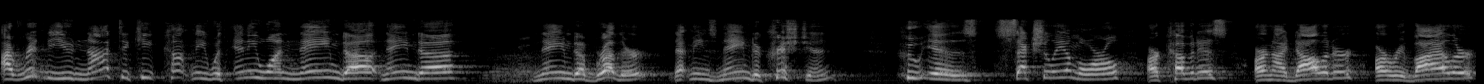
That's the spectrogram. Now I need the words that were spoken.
I've written to you not to keep company with anyone named a, named a, named a brother. That means named a Christian who is sexually immoral or covetous or an idolater, or a reviler,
